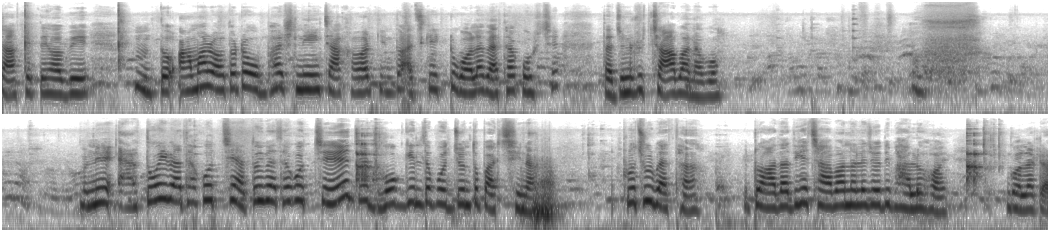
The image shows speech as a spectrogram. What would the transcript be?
চা খেতে হবে। তো আমার অতটা অভ্যাস নেই চা খাওয়ার, কিন্তু আজকে একটু গলা ব্যথা করছে, তার জন্য একটু চা বানাবো। মানে এতই ব্যথা করছে, এতই ব্যথা করছে যে ঢোক গিলতে পর্যন্ত পারছি না। প্রচুর ব্যথা। একটু আদা দিয়ে চা বানালে যদি ভালো হয় গলাটা।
